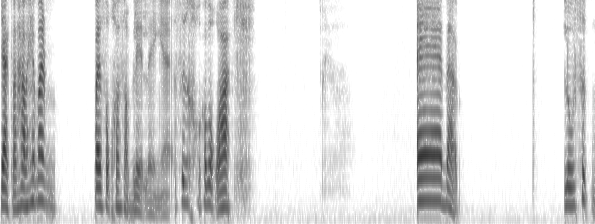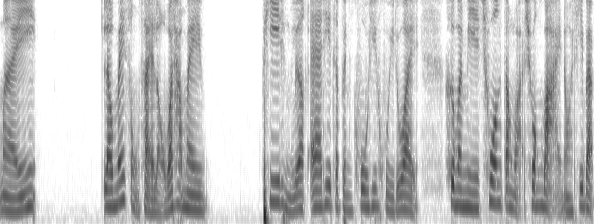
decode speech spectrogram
อยากจะทำให้มันประสบความสำเร็จอะไรอย่างเงี้ย ซึ่งเขาก็บอกว่า แอแบบ รู้สึกไหม เราไม่สงสัยหรอว่าทำไมพี่ถึงเลือกแอที่จะเป็นคู่ที่คุยด้วย คือมันมีช่วงจังหวะช่วงบ่ายเนาะที่แบบ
